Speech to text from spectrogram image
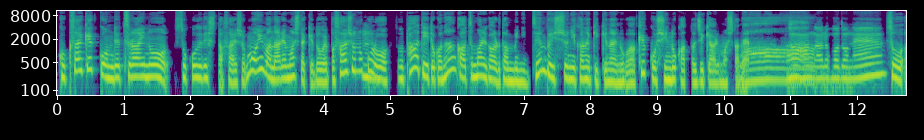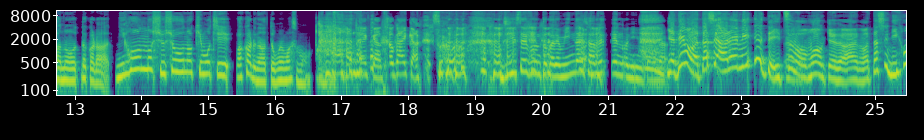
国際結婚で辛いの、そこでした、最初。もう今慣れましたけど、やっぱ最初の頃、そのパーティーとかなんか集まりがあるたんびに全部一緒に行かなきゃいけないのが結構しんどかった時期ありましたね。ああ、なるほどね。そう、あの、だから、日本の首相の気持ちわかるなって思いますもん。なんか、疎外感。そう。G7 とかでみんなで喋ってんのに、みたいな。いや、でも私あれ見てていつも思うけど、あの、私日本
